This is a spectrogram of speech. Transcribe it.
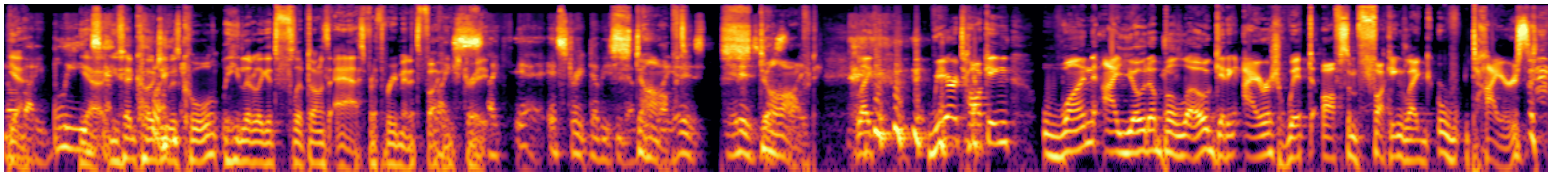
nobody bleeds. yeah, you said Koji was cool. He literally gets flipped on his ass for three minutes fucking like, straight. Like yeah, it's straight WCW. stomped. Like, it is. It is stomped. like Like, we are talking one iota below getting Irish whipped off some fucking like r- tires.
